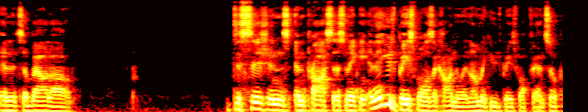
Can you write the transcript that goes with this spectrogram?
And it's about uh, decisions and process making. And they use baseball as a conduit. And I'm a huge baseball fan. So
